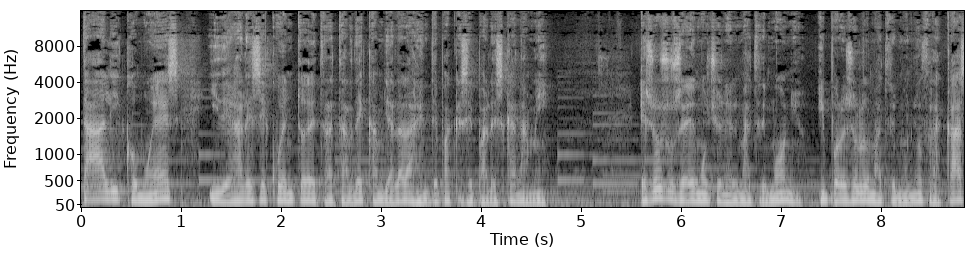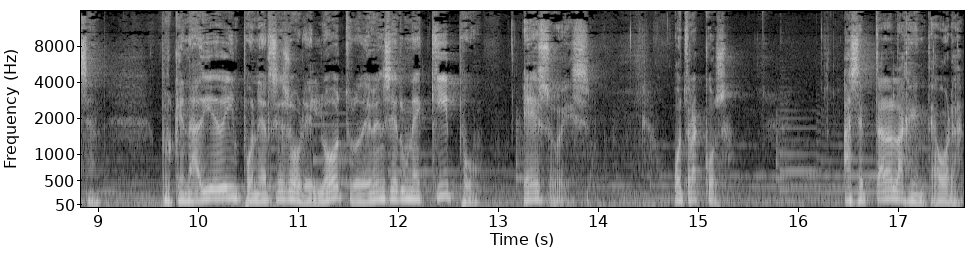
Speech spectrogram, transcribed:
tal y como es y dejar ese cuento de tratar de cambiar a la gente para que se parezcan a mí. Eso sucede mucho en el matrimonio y por eso los matrimonios fracasan. Porque nadie debe imponerse sobre el otro, deben ser un equipo. Eso es. Otra cosa, aceptar a la gente. Ahora,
